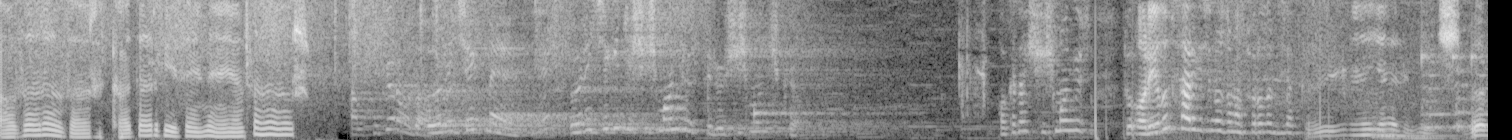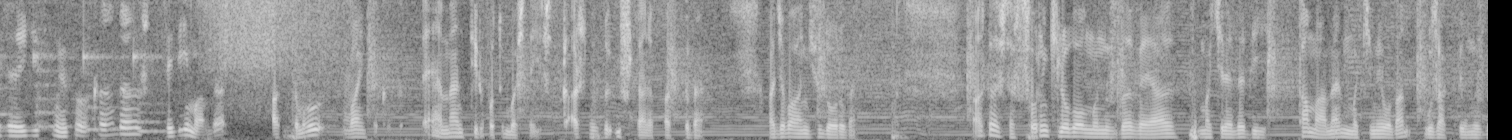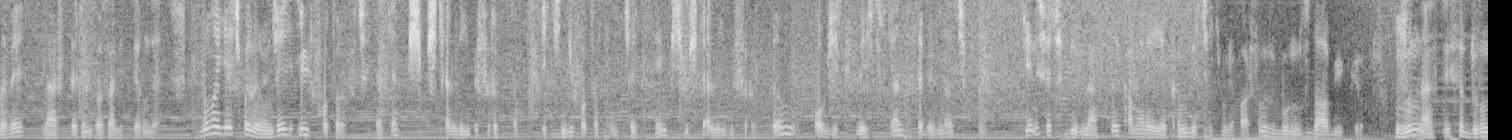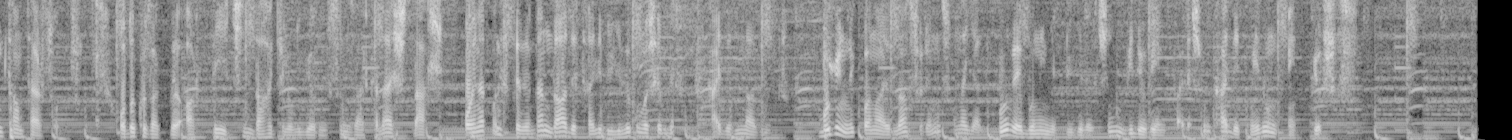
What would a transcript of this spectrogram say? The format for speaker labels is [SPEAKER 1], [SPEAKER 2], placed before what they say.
[SPEAKER 1] Azar azar kader bize ne yazar?
[SPEAKER 2] Öyle çekme. Öyle çekince şişman gösteriyor. Şişman çıkıyor. Hakikaten şişman göz. Dur arayalım servisini o zaman soralım bir dakika.
[SPEAKER 1] Böyle gelmiş böyle gitmez o kadar dediğim anda aklıma o Vine takıldı. Ve hemen tripodun başına geçti. Karşınızda 3 tane farklı ben. Acaba hangisi doğru ben? Arkadaşlar sorun kilolu olmanızda veya makinede değil. Tamamen makineye olan uzaklığınızda ve lenslerin özelliklerinde. Buna geçmeden önce ilk fotoğrafı çekerken pişmiş kelle gibi sırıttım. İkinci fotoğrafımı çektiğim pişmiş kelle gibi sırıttım. Objektif değiştirirken sebebini açıklayayım. Geniş açı bir lensle kameraya yakın bir çekim yaparsanız burnunuzu daha büyük görünür. Zoom lenste ise durum tam tersi olur. Odak uzaklığı arttığı için daha kilolu görünürsünüz arkadaşlar. Oynatma listelerinden daha detaylı bilgilere ulaşabilirsiniz. Kaydedin lazım olur. Bugünlük bana ayrılan sürenin sonuna geldik. Bu ve bunun gibi bilgiler için video beğenip paylaşmayı kaydetmeyi de unutmayın. Görüşürüz.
